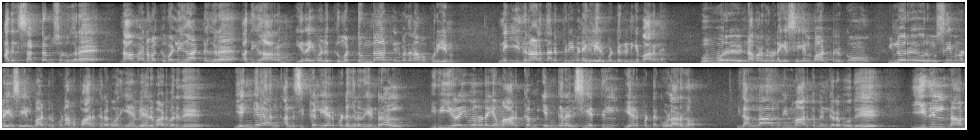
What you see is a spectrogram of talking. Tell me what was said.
அதில் சட்டம் சொல்கிற நாம் நமக்கு வழிகாட்டுகிற அதிகாரம் இறைவனுக்கு மட்டும்தான் என்பதை நாம் புரியணும். இன்றைக்கி இதனால தானே பிரிவினைகள் ஏற்பட்டிருக்கு நீங்கள் பாருங்கள் ஒவ்வொரு நபர்களுடைய செயல்பாட்டிற்கும் இன்னொரு ஒரு முஸ்லீமினுடைய செயல்பாட்டிற்கும் நாம் பார்க்கிற போது ஏன் வேறுபாடு வருது? எங்கே அந் அந்த சிக்கல் ஏற்படுகிறது என்றால் இது இறைவனுடைய மார்க்கம் என்கிற விஷயத்தில் ஏற்பட்ட கோளாறு தான். இது அல்லாஹுவின் மார்க்கம் என்கிற போது இதில் நாம்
